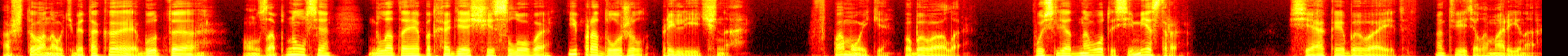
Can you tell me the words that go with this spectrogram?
«А что она у тебя такая, будто...» Он запнулся, глотая подходящее слово, и продолжил прилично. «В помойке побывала после одного-то семестра. «Всякое бывает», — ответила Марина.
